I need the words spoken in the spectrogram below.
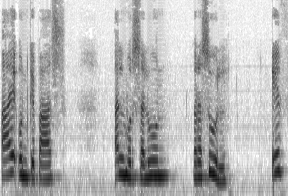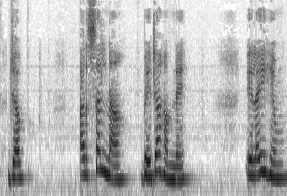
آئے ان کے پاس المرسلون رسول۔ اد جب ارسل نہ بھیجا ہم نے الہم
